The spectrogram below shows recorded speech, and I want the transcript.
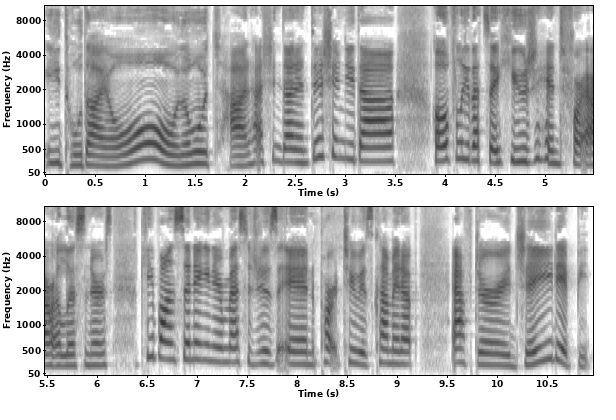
이 돋아요. 너무 잘 하신다는 뜻입니다. Hopefully that's a huge hint for our listeners. Keep on sending in your messages and part two is coming up after 제일의 빛.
